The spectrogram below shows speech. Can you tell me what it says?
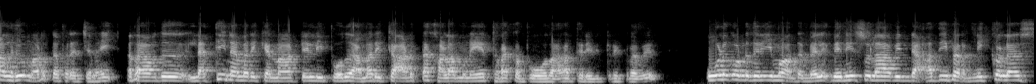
அதுவும் அடுத்த பிரச்சனை. அதாவது லத்தீன் அமெரிக்க நாட்டில் இப்போது அமெரிக்கா அடுத்த களமுனையை திறக்க போவதாக தெரிவித்திருக்கிறது. உங்களுக்கு ஒன்று தெரியுமா? அந்த வெனிசுலாவின் அதிபர் நிக்கோலஸ்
